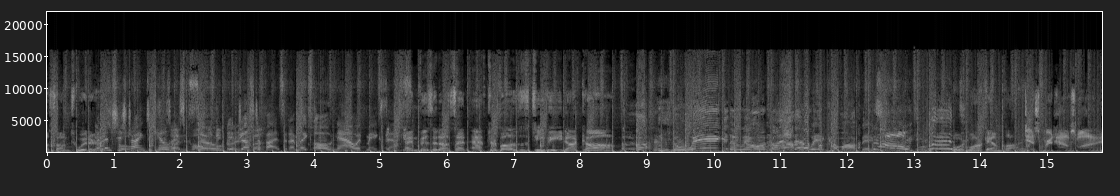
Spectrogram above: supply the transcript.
us on Twitter. And then she's trying to kill him, so it justifies it. I'm like, oh, now it makes sense. And visit us at AfterBuzzTV.com. the wig. The wig will come off. that wig come off, baby. Oh, Boardwalk Empire. Desperate Housewives.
